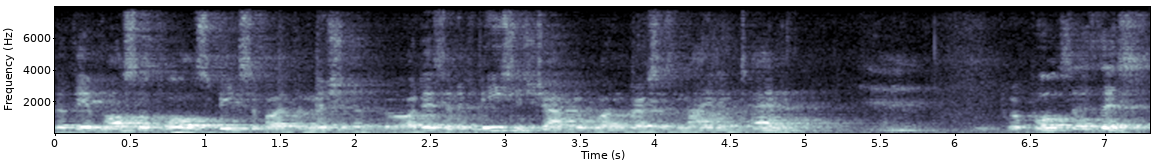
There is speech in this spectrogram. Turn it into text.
that the Apostle Paul speaks about the mission of God is in Ephesians chapter 1, verses 9 and 10, where Paul says this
